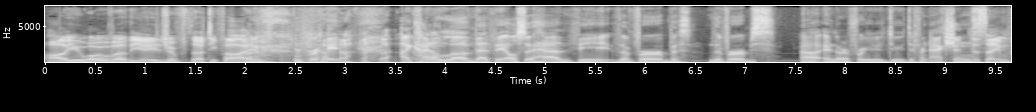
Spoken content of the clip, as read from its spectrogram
are you over the age of 35? right. I kind of love that they also had the the verbs, the verbs, uh, in order for you to do different actions. the same?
